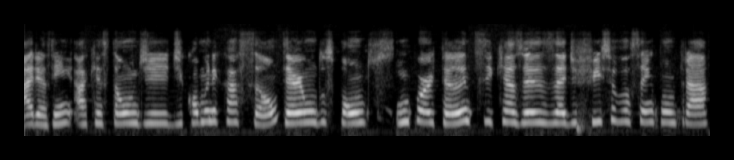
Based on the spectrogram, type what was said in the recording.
área, assim, a questão de, de comunicação ser um dos pontos importantes e que às vezes é difícil você encontrar encontrar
